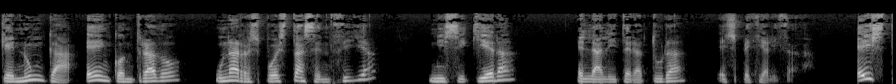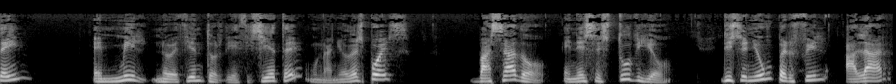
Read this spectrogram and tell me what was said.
que nunca he encontrado una respuesta sencilla, ni siquiera en la literatura especializada. Einstein, en 1917, un año después, basado en ese estudio, diseñó un perfil alar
